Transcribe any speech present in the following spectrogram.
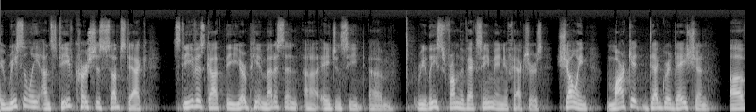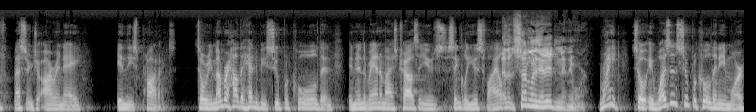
recently on Steve Kirsch's Substack, Steve has got the European Medicine uh, Agency um, release from the vaccine manufacturers showing market degradation of messenger RNA in these products. So remember how they had to be super cooled and, and in the randomized trials they used single use vials? And then suddenly they didn't anymore. Right. So it wasn't super cooled anymore.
